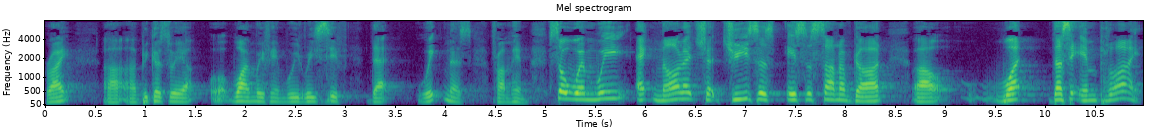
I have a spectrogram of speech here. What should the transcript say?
Right? Uh, uh because we are one with him, we receive that witness from him. So when we acknowledge that Jesus is the Son of God, uh, what does it imply?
